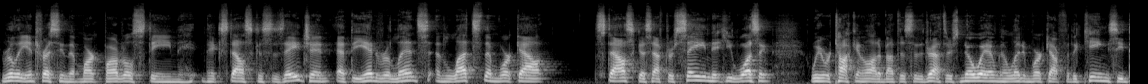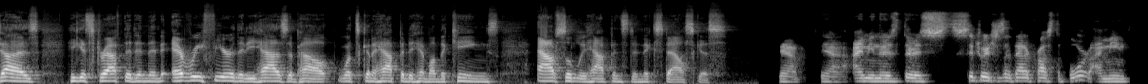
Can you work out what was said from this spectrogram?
Really interesting that Mark Bartelstein, Nick Stauskas' agent, at the end relents and lets them work out Stauskas after saying that he wasn't. We were talking a lot about this in the draft. There's no way I'm going to let him work out for the Kings. He does. He gets drafted, and then every fear that he has about what's going to happen to him on the Kings absolutely happens to Nick Stauskas. Yeah, yeah. I mean, there's there's situations like that across the board. I mean,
